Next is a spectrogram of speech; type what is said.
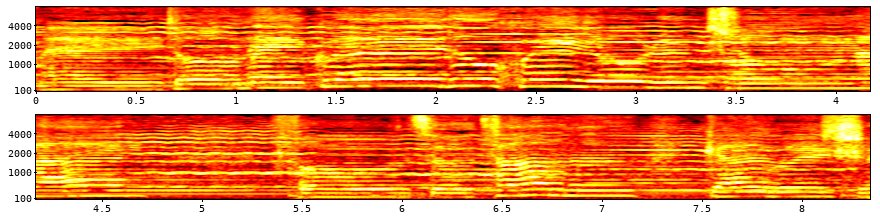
每朵玫瑰都会有人宠爱，否则他们该为谁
